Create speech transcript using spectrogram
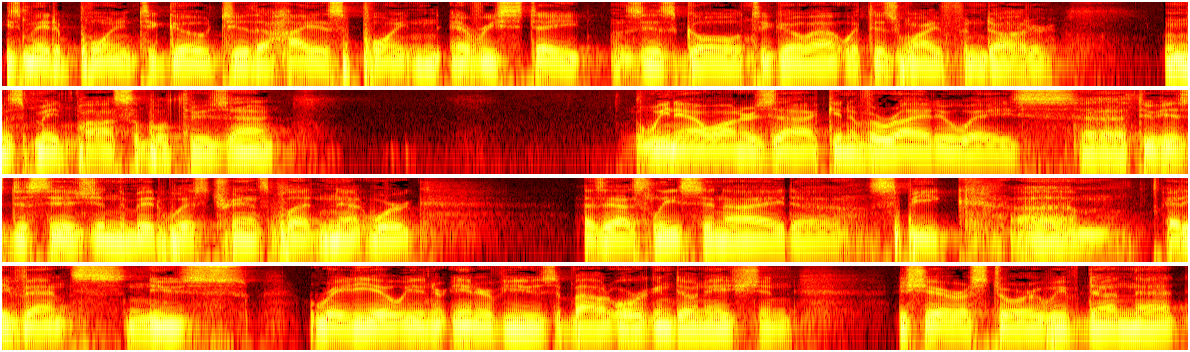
He's made a point to go to the highest point in every state as his goal to go out with his wife and daughter. And this made possible through Zach. We now honor Zach in a variety of ways uh, through his decision, the Midwest Transplant Network has asked Lisa and I to speak um, at events, news, radio inter- interviews about organ donation, to share our story. We've done that.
